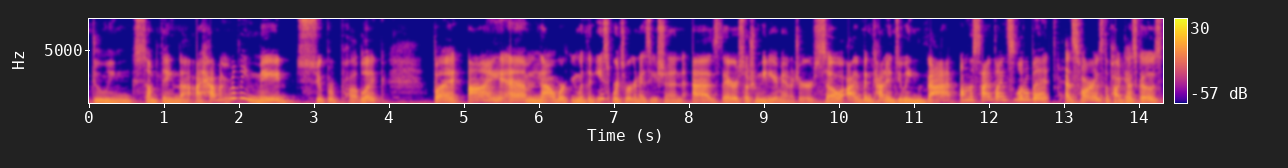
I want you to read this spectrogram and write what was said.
doing something that I haven't really made super public but I am now working with an esports organization as their social media manager. So I've been kind of doing that on the sidelines a little bit. As far as the podcast goes,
